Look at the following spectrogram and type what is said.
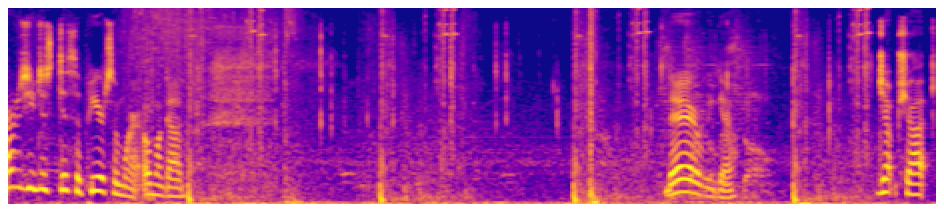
How did he just disappear somewhere? Oh my god. There we go. Jump shot.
